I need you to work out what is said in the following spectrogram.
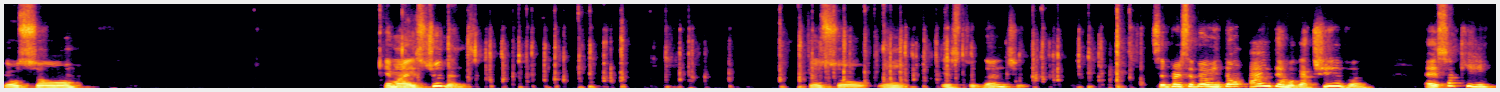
eu sou am I a student? Eu sou um estudante? Você percebeu? Então, a interrogativa é isso aqui,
